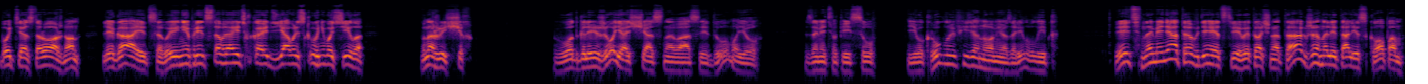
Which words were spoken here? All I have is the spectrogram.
будьте осторожны, он легается. Вы не представляете, какая дьявольская у него сила в ножищах». «Вот гляжу я сейчас на вас и думаю», — заметил Пейсу, его круглую физиономию озарила улыбка. «Ведь на меня-то в детстве вы точно так же налетали скопом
